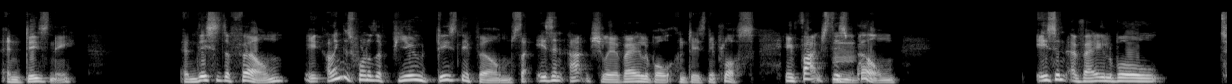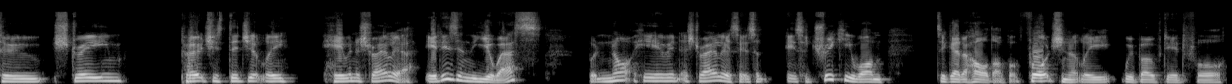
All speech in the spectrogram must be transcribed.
and Disney. And this is the film, I think it's one of the few Disney films that isn't actually available on Disney Plus. In fact, this Hmm. film isn't available to stream, purchase digitally here in Australia. It is in the US, but not here in Australia. So it's a it's a tricky one to get a hold of. But fortunately, we both did for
